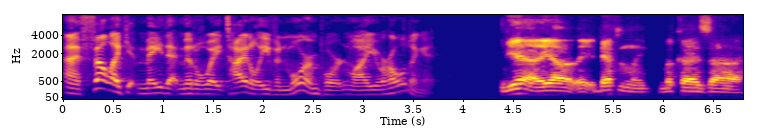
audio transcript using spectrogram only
and I felt like it made that middleweight title even more important while you were holding it. Yeah, yeah, definitely. Because uh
